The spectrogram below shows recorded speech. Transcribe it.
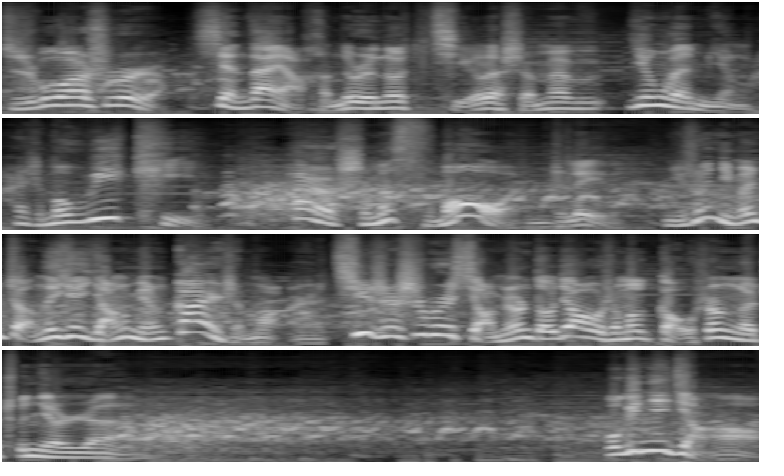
只不过说是现在啊，很多人都起了什么英文名，还什么 Vicky，还有什么 Small 什么之类的。你说你们整那些洋名干什么玩意儿？其实是不是小名都叫什么狗剩啊、春妮儿啊？我跟你讲啊，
